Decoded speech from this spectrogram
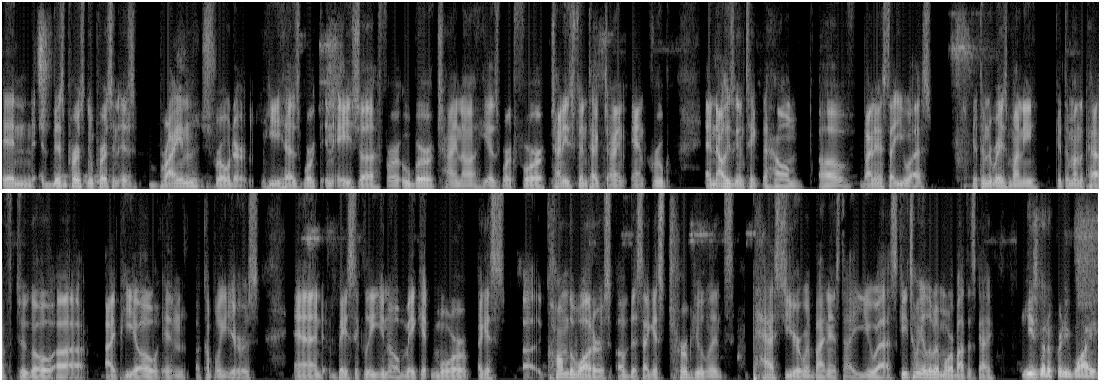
And this person, new person is Brian Shroder. He has worked in Asia for Uber China. He has worked for Chinese fintech giant Ant Group, and now he's going to take the helm of Binance.us, get them to raise money, get them on the path to go uh, IPO in a couple of years and basically, you know, make it more, I guess, uh, calm the waters of this, I guess, turbulent past year with Binance.us. Can you tell me a little bit more about this guy? He's got a pretty wide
